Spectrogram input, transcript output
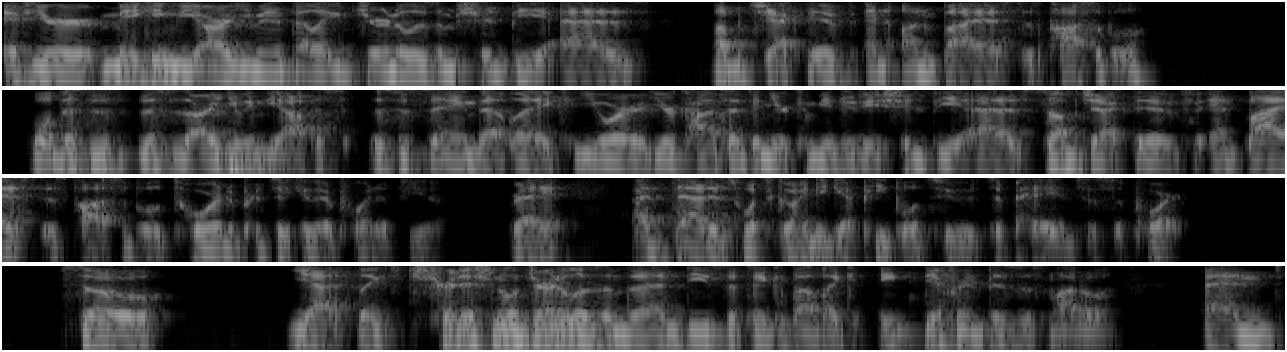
if you're making the argument that like journalism should be as objective and unbiased as possible, well this is this is arguing the opposite. This is saying that like your your content in your community should be as subjective and biased as possible toward a particular point of view right? And that is what's going to get people to to pay and to support. So yeah like traditional journalism then needs to think about like a different business model. And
